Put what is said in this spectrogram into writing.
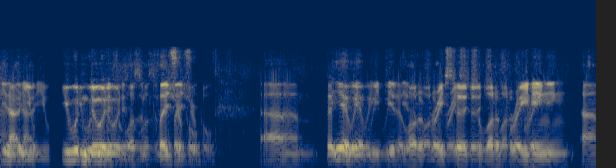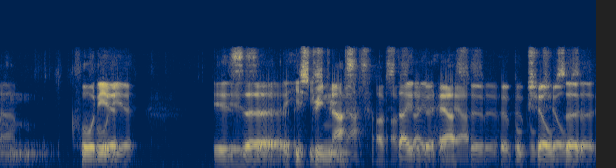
you know, you, you wouldn't do it if it wasn't pleasurable. Um, but yeah, we, we did a lot of research, a lot of reading. Um, Claudia is a history nut. I've stayed at her house. Her, her bookshelves are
